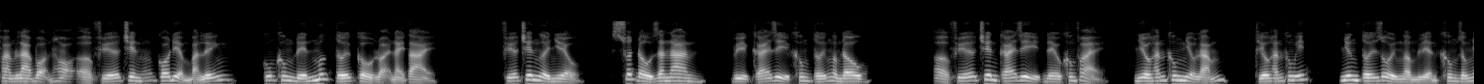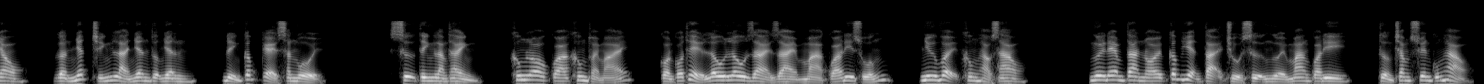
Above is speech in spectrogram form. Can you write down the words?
phàm là bọn họ ở phía trên có điểm bản lĩnh, cũng không đến mức tới cầu loại này tài. Phía trên người nhiều, xuất đầu gian nan, vì cái gì không tới ngầm đâu. Ở phía trên cái gì đều không phải, nhiều hắn không nhiều lắm, thiếu hắn không ít, nhưng tới rồi ngầm liền không giống nhau, gần nhất chính là nhân thượng nhân, đỉnh cấp kẻ săn mồi. Sự tình làm thành, không lo quá không thoải mái, còn có thể lâu lâu dài dài mà quá đi xuống, như vậy không hảo sao. Người đem ta nói cấp hiện tại chủ sự người mang qua đi, tưởng chăm xuyên cũng hảo,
